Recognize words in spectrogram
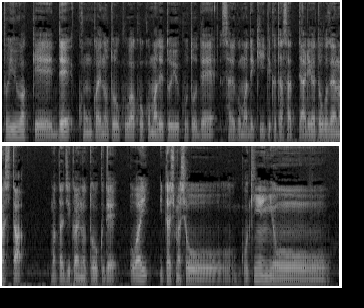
というわけで今回のトークはここまでということで最後まで聞いてくださってありがとうございました。また次回のトークでお会いいたしましょう。ごきげんよう。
